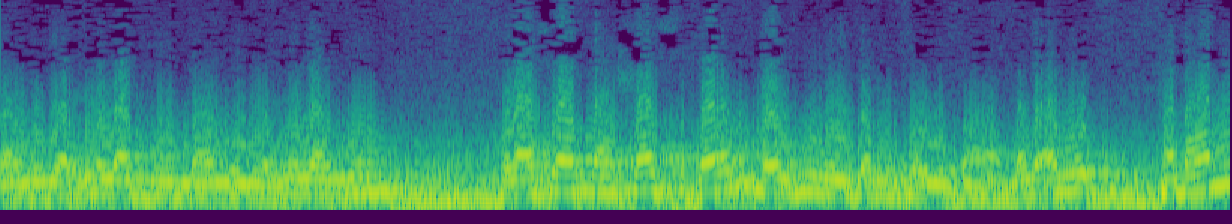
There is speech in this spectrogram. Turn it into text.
ہے یہ لفظ ہے یہ لفظ خلاصہ کا شخص قول موجود ہے در کہا بل اول تمام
